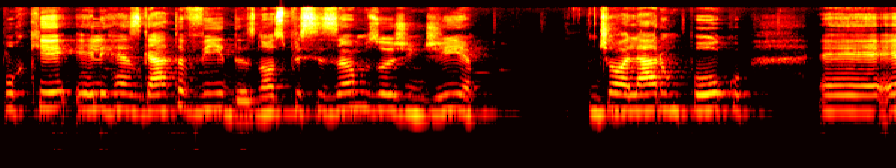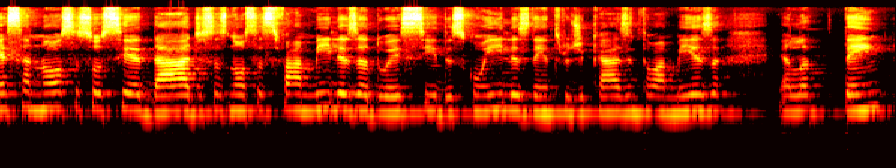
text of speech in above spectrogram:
porque ele resgata vidas. Nós precisamos hoje em dia de olhar um pouco é, essa nossa sociedade, essas nossas famílias adoecidas com ilhas dentro de casa. Então a mesa ela tem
